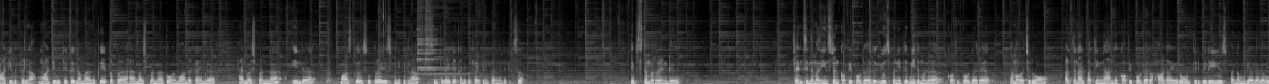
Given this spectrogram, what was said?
மாட்டி விட்டுடலாம். மாட்டி விட்டுட்டு நம்ம அதுக்கு எப்பப்போ ஹேண்ட் வாஷ் பண்ண தோணுமோ அந்த டைமில் ஹேண்ட் வாஷ் பண்ண இந்த மாஸ்க்கு சூப்பராக யூஸ் பண்ணிக்கிடலாம். சிம்பிள் ஐடியா கண்டிப்பாக ட்ரை பண்ணி பாருங்கள் இந்த டிப்ஸை டிப்ஸ் நம்பர் ரெண்டு. ஃப்ரெண்ட்ஸ் இந்த மாதிரி இன்ஸ்டன்ட் காஃபி பவுடர் யூஸ் பண்ணிவிட்டு மீதமுள்ள காஃபி பவுடரை நம்ம வச்சுடுவோம். அடுத்த நாள் பார்த்திங்கன்னா அந்த காஃபி பவுடர் ஹார்ட் ஆயிரும். திருப்பி ரீயூஸ் பண்ண முடியாத அளவு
